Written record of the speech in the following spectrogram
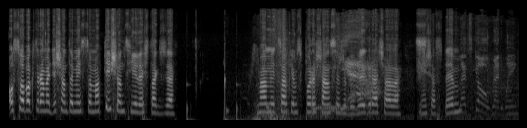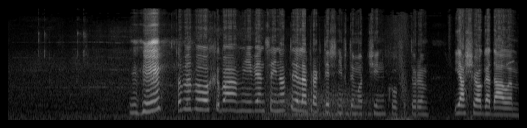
osoba, która ma 10 miejsce ma 1000 ileś, także mamy całkiem spore szanse, żeby wygrać, ale mniejsza z tym. Mhm. To by było chyba mniej więcej na tyle praktycznie w tym odcinku, w którym ja się ogadałem.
